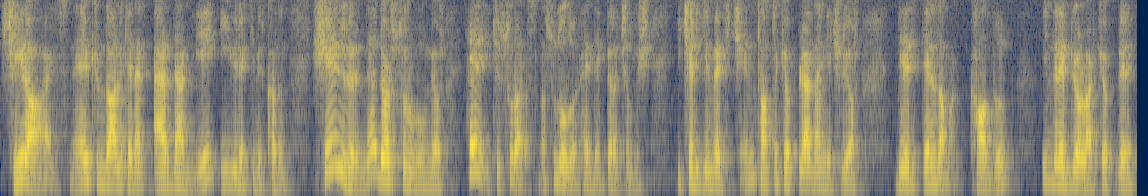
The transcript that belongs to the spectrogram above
Şehir ailesine hükümdarlık eden erdemli, iyi yürekli bir kadın. Şehir üzerinde dört sur bulunuyor. Her iki sur arasında su dolu hendekler açılmış. İçeri girmek için tahta köprülerden geçiliyor. Diledikleri zaman kaldırıp indirebiliyorlar köprüleri.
